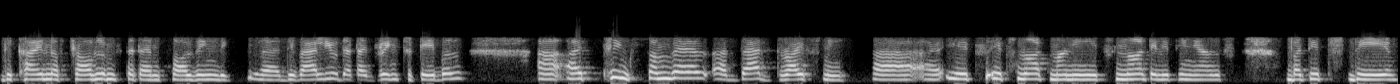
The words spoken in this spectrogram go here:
the kind of problems that I'm solving, the, uh, the value that I bring to table. Uh, I think somewhere uh, that drives me. Uh, it's it's not money, it's not anything else, but it's the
